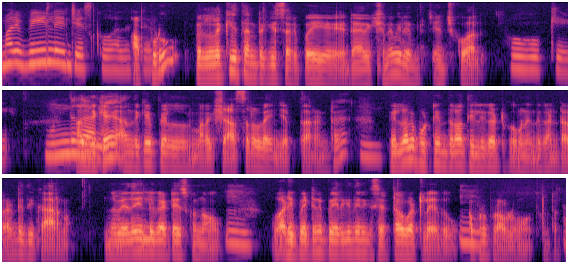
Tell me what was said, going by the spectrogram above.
మరి వీళ్ళు ఏం చేసుకోవాలి అప్పుడు పిల్లలకి తండ్రికి సరిపోయే డైరెక్షన్ వీళ్ళు ఎంచు- ఎంచుకోవాలి. ఓకే. అందుకే అందుకే పిల్ల మనకి శాస్త్రాల్లో ఏం చెప్తారంటే పిల్లలు పుట్టిన తర్వాత ఇల్లు కట్టుకోమని ఎందుకు అంటారంటే ఇది కారణం. నువ్వేదో. ఇల్లు కట్టేసుకున్నావు వాడికి పెట్టిన పేరుకి దీనికి సెట్ అవ్వట్లేదు. అప్పుడు ప్రాబ్లం అవుతుంటుంది.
